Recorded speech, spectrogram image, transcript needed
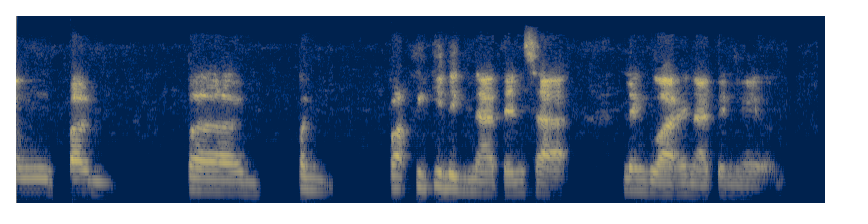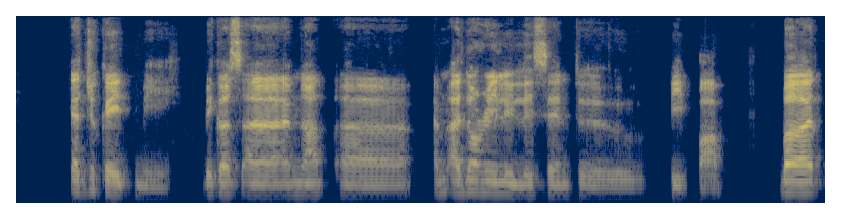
yung pag pag pag pakikinig natin sa lengguwahe natin ngayon. Educate me because uh, I'm not uh I'm, I don't really listen to P-pop, but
